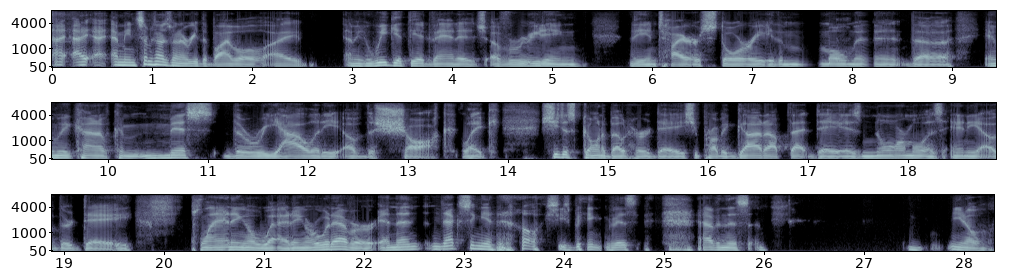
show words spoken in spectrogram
I, I, I mean, sometimes when I read the Bible, I, I mean, we get the advantage of reading the entire story, the moment, the and we kind of can miss the reality of the shock. Like she just going about her day. She probably got up that day as normal as any other day, planning a wedding or whatever. And then next thing you know, she's being this having this, you know,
